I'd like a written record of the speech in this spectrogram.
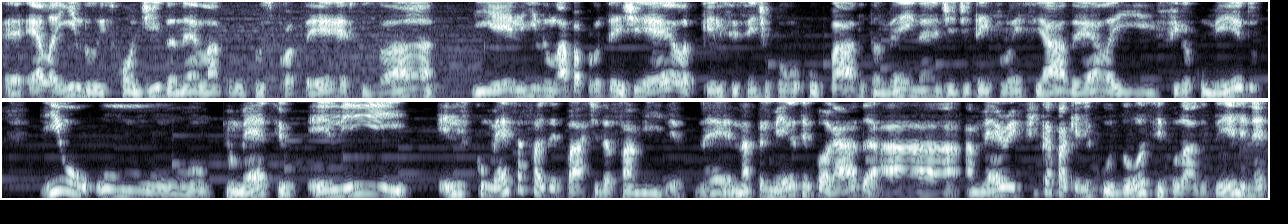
É, ela indo escondida, né, lá pro, pros protestos lá, e ele indo lá para proteger ela, porque ele se sente um pouco culpado também, né, de, de ter influenciado ela e fica com medo. E o, o, o Matthew, ele ele começa a fazer parte da família, né? Na primeira temporada, a, a Mary fica com aquele cu doce pro lado dele, né?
